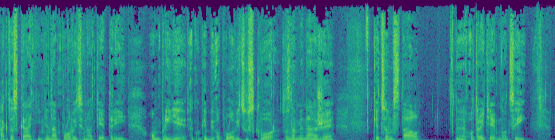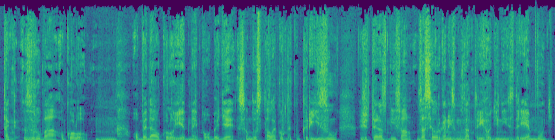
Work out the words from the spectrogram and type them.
Ak to skrátite na polovicu, na tie 3, on príde ako keby o polovicu skôr. To znamená, že keď som stal o tretej v noci, tak zhruba okolo mm, obeda, okolo jednej po obede som dostal ako takú krízu, že teraz by som zase organizmus na 3 hodiny zdriemnúť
